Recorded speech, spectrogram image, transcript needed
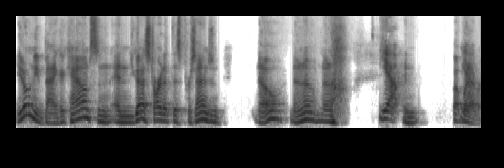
you don't need bank accounts and, and you got to start at this percentage. And no, no, no, no, no. Yeah. And but whatever.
